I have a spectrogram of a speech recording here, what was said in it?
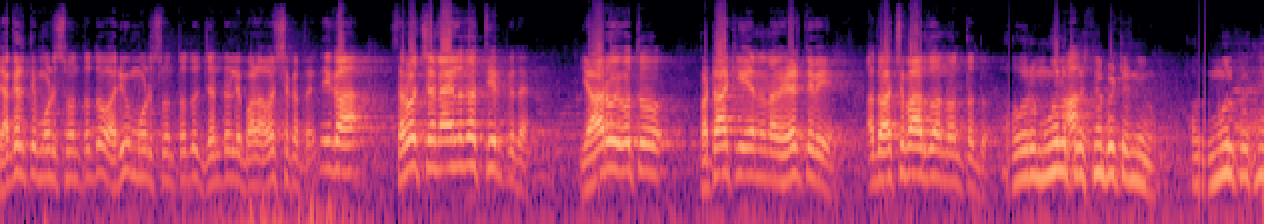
ಜಾಗೃತಿ ಮೂಡಿಸುವಂಥದ್ದು ಅರಿವು ಮೂಡಿಸುವಂಥದ್ದು ಜನರಲ್ಲಿ ಭಾಳ ಅವಶ್ಯಕತೆ. ಇದೆ ಈಗ ಸರ್ವೋಚ್ಚ ನ್ಯಾಯಾಲಯದ ತೀರ್ಪಿದೆ. ಯಾರು ಇವತ್ತು ಪಟಾಕಿಯನ್ನು ನಾವು ಹೇಳ್ತೀವಿ? ಅದು ಹಚ್ಚಬಾರದು ಅನ್ನುವಂಥದ್ದು. ಅವ್ರ ಮೂಲ ಪ್ರಶ್ನೆ ಬಿಟ್ಟರೆ ನೀವು. ಅವ್ರ ಮೂಲ ಪ್ರಶ್ನೆ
